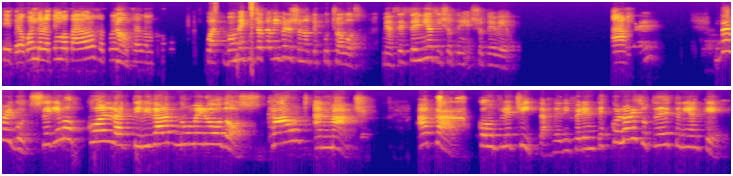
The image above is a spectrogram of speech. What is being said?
Sí, pero cuando lo tengo apagado se puede No. escuchar tampoco. Vos me escuchás a mí, pero yo no te escucho a vos. Me haces señas y yo te, yo te veo. Very good. Seguimos con la actividad número dos. Count and match. Acá, con flechitas de diferentes colores, ustedes tenían que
